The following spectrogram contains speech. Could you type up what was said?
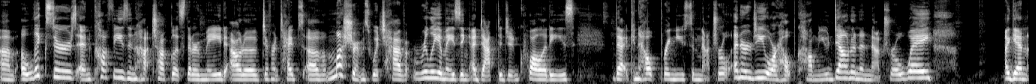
um, elixirs and coffees and hot chocolates that are made out of different types of mushrooms, which have really amazing adaptogen qualities that can help bring you some natural energy or help calm you down in a natural way. Again,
